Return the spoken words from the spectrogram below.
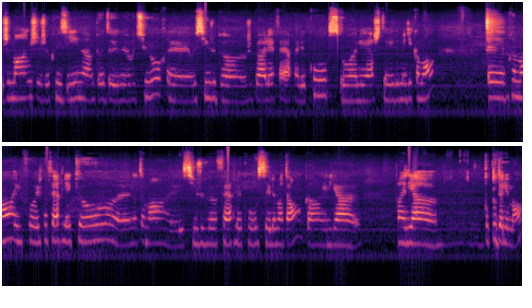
je mange, je cuisine un peu de nourriture. Et aussi, je peux, je peux aller faire les courses ou aller acheter des médicaments. Et vraiment, il faut, il faut faire les cours, notamment si je veux faire les courses le matin, quand il y a, quand il y a beaucoup d'aliments.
